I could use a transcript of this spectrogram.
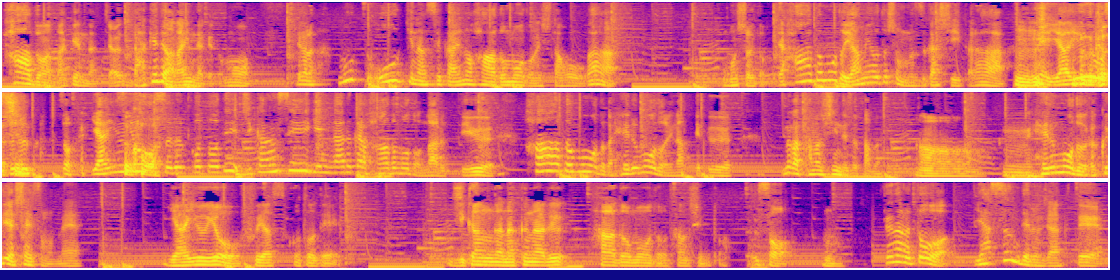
ハードなだけになっちゃう。だけではないんだけども、だから、もっと大きな世界のハードモードにした方が、面白いと。で、ハードモードやめようとしても難しいから、うんね、やゆをするそう、やゆをすることで時間制限があるからハードモードになるっていう、ハードモードがヘルモードになっていくのが楽しいんですよ、多分。ああ。うん、ヘルモードとかクリアしたいですもんね。やゆよを増やすことで、時間がなくなるハードモードを楽しむと。そう。うんってなると、休んでるんじゃなくて、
